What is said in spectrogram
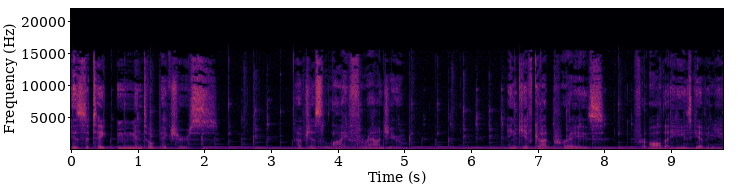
is to take mental pictures of just life around you and give God praise for all that He's given you.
